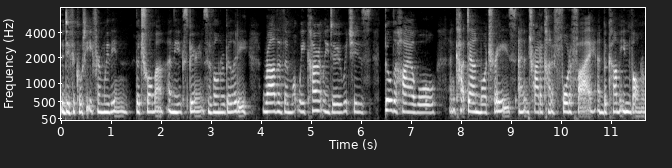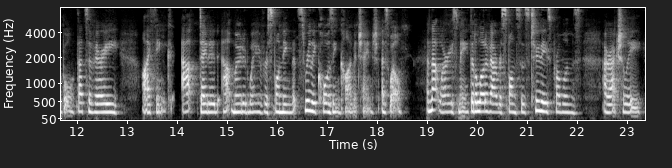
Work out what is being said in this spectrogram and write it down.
the difficulty from within the trauma and the experience of vulnerability rather than what we currently do, which is build a higher wall and cut down more trees and try to kind of fortify and become invulnerable. That's a very, I think, outdated, outmoded way of responding that's really causing climate change as well. And that worries me that a lot of our responses to these problems are actually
